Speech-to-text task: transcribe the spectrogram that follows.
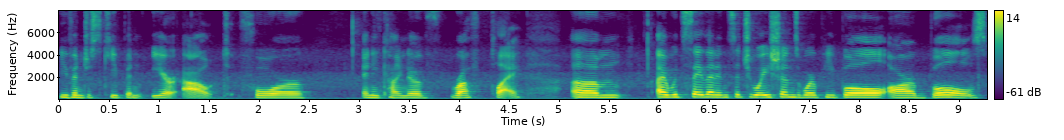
even just keep an ear out for any kind of rough play. Um, I would say that in situations where people are bulls,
